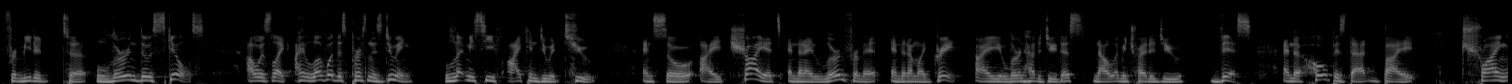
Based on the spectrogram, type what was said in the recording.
for me to, to learn those skills. I was like, I love what this person is doing. Let me see if I can do it too. And so I try it and then I learn from it. And then I'm like, great, I learned how to do this. Now let me try to do this. And the hope is that by trying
